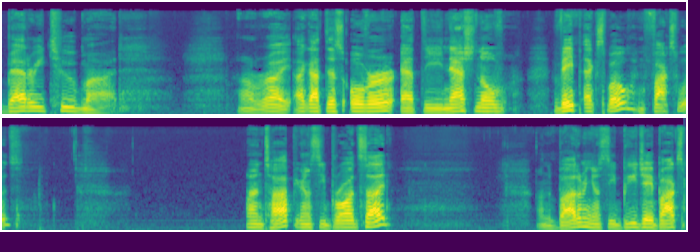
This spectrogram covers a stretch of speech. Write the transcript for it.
battery tube mod. All right, I got this over at the National Vape Expo in Foxwoods. On top, you're going to see Broadside. On the bottom, you're going to see BJ Box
